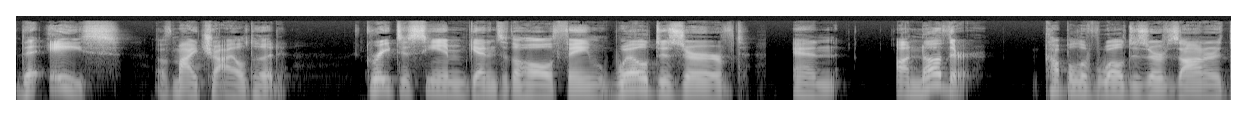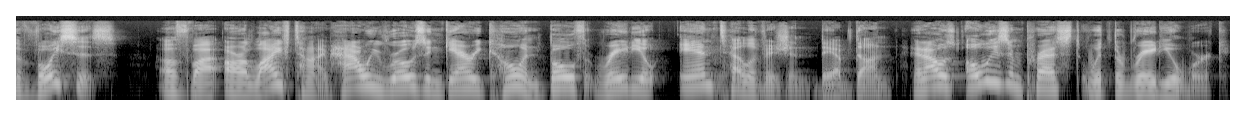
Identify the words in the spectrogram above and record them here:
the ace of my childhood. Great to see him get into the Hall of Fame. Well deserved. And another couple of well deserved honors the voices of uh, our lifetime, Howie Rose and Gary Cohen, both radio and television they have done. And I was always impressed with the radio work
